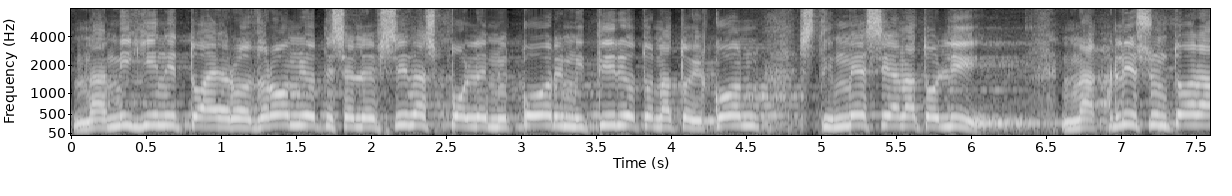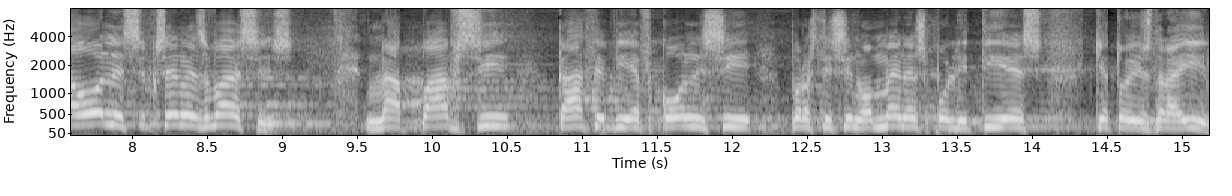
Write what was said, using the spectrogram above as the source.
Να μην γίνει το αεροδρόμιο της Ελευσίνας πολεμικό οριμητήριο των Ατοικών στη Μέση Ανατολή. Να κλείσουν τώρα όλες οι ξένες βάσεις. Να πάυσει κάθε διευκόλυνση προς τις Ηνωμένες Πολιτείες και το Ισραήλ.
